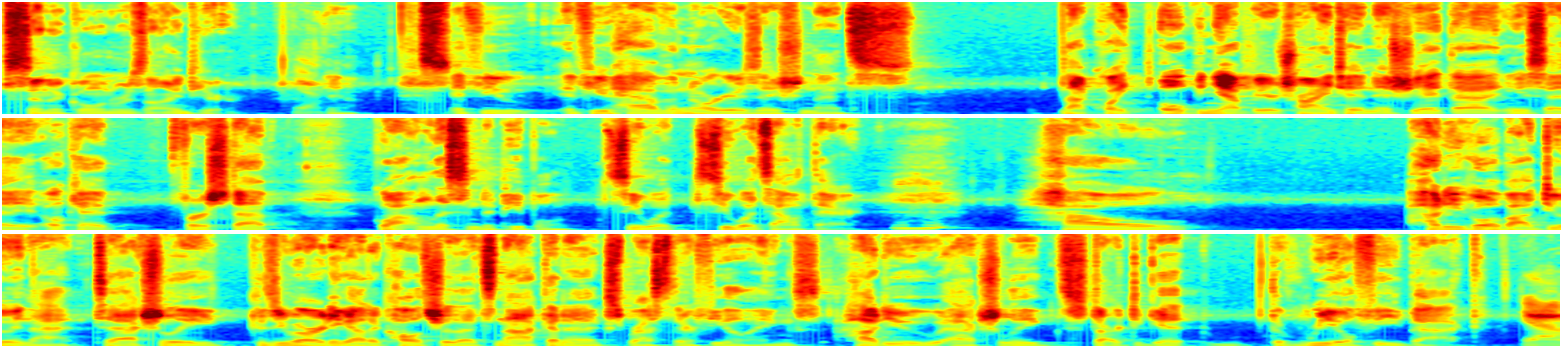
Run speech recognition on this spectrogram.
cynical and resigned here. Yeah. yeah. If you if you have an organization that's not quite open yet, but you're trying to initiate that, and you say, okay, first step, go out and listen to people, see what see what's out there. Mm-hmm. How how do you go about doing that to actually because you've already got a culture that's not going to express their feelings. How do you actually start to get the real feedback? Yeah.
